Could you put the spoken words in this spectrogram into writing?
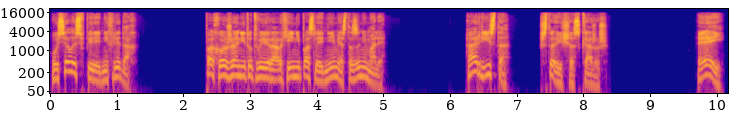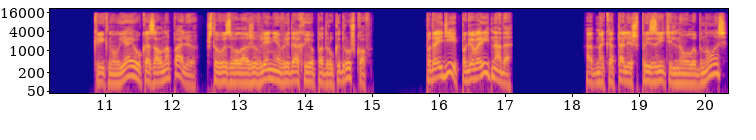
уселась в передних рядах. Похоже, они тут в иерархии не последнее место занимали. Ариста, что еще скажешь? «Эй!» — крикнул я и указал на Палию, что вызвало оживление в рядах ее подруг и дружков. «Подойди, поговорить надо!» Однако та лишь презрительно улыбнулась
